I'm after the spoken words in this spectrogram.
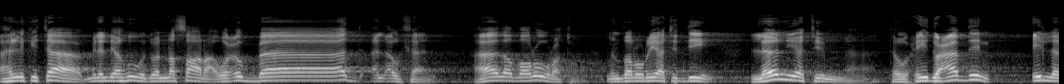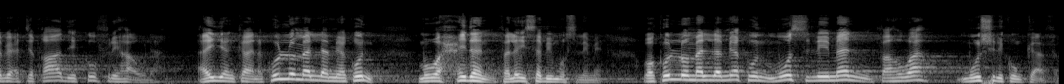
أهل الكتاب من اليهود والنصارى وعباد الأوثان. هذا ضرورة من ضروريات الدين. لن يتم توحيد عبد إلا باعتقاد كفر هؤلاء. ايا كان. كل من لم يكن موحدا فليس بمسلم. وكل من لم يكن مسلما فهو مشرك كافر.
